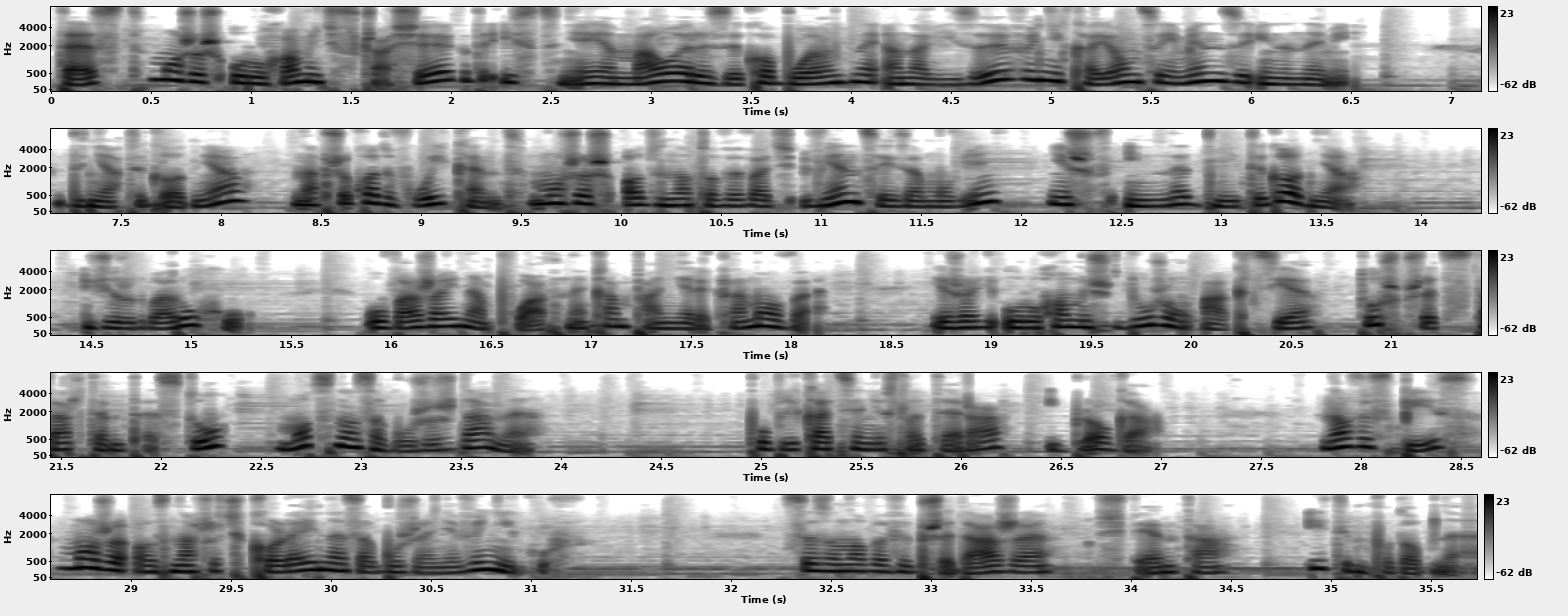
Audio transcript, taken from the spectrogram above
Test możesz uruchomić w czasie, gdy istnieje małe ryzyko błędnej analizy wynikającej między innymi dnia tygodnia, na przykład w weekend możesz odnotowywać więcej zamówień niż w inne dni tygodnia. Źródła ruchu. Uważaj na płatne kampanie reklamowe. Jeżeli uruchomisz dużą akcję tuż przed startem testu, mocno zaburzysz dane. Publikacja newslettera i bloga. Nowy wpis może oznaczać kolejne zaburzenie wyników. Sezonowe wyprzedaże, święta i tym podobne.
